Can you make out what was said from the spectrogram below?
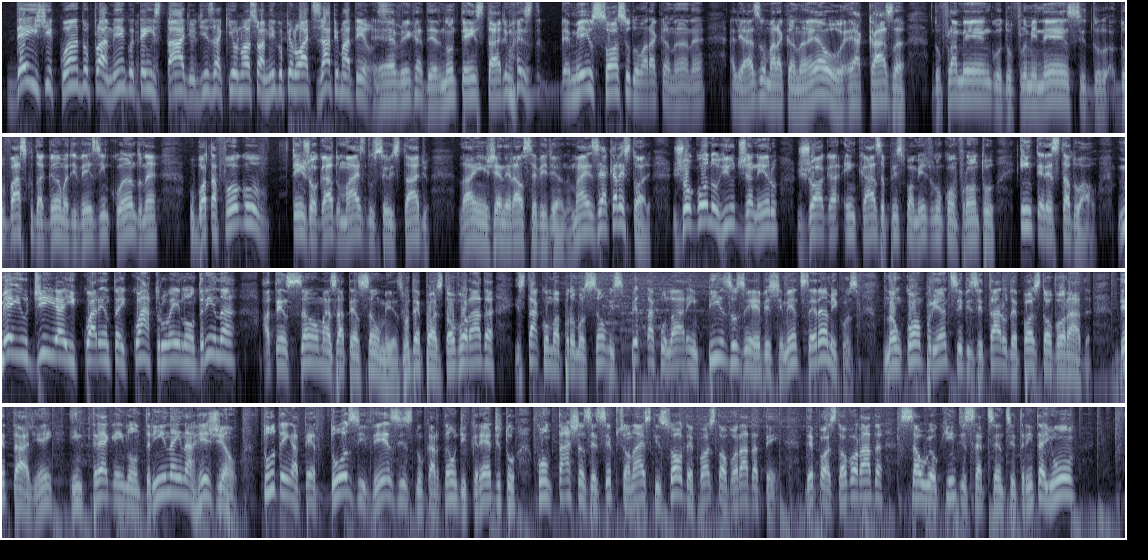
Desde quando o Flamengo tem estádio? Diz aqui o nosso amigo pelo WhatsApp, Matheus. É brincadeira, não tem estádio, mas é meio sócio do Maracanã, né? Aliás, o Maracanã é, o, é a casa do Flamengo, do Fluminense, do, do Vasco da Gama de vez em quando, né? O Botafogo tem jogado mais no seu estádio lá em General Severiano. Mas é aquela história. Jogou no Rio de Janeiro, joga em casa, principalmente no confronto interestadual. Meio-dia e 44 em Londrina. Atenção, mas atenção mesmo. O Depósito Alvorada está com uma promoção espetacular em pisos e revestimentos cerâmicos. Não compre antes de visitar o Depósito Alvorada. Detalhe, hein? Entrega em Londrina e na região. Tudo em até 12 vezes no cartão de crédito com taxas excepcionais que só o Depósito Alvorada tem. Depósito Alvorada, Saúl Elquim de 731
